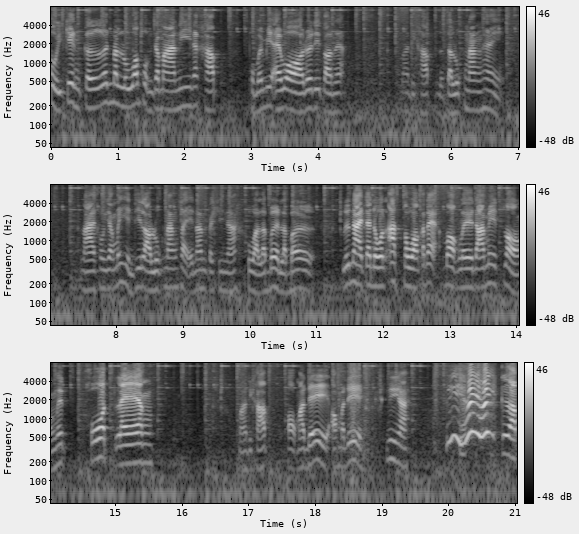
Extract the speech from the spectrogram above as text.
ตุ๋ยเก่งเกิน มันรู้ว่าผมจะมานี่นะครับ ผมไม่มีไอวอลด้วยดิตอนเนี้ยมาดิครับเดี๋ยวจะลุกนั่งให้ นายคงยังไม่เห็นที่เราลุกนั่งใส่นั่นไปสินะ หัวระเบิดระเบ้อหรือนายจะโดนอัดตัวก็ได้บอกเลยดาเมจสองเนี่ยโคตรแรง มาดิครับ ออกมาเด้ออกมาเด้นี่ไงเฮ้ยเฮ้ยเฮ้ยเกือบ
